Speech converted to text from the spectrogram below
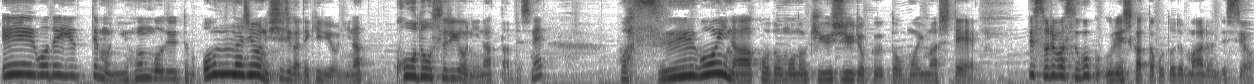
英語で言っても日本語で言っても同じように指示ができるようにな、行動するようになったんですね。わ、すごいな、子供の吸収力と思いまして。で、それはすごく嬉しかったことでもあるんですよ。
